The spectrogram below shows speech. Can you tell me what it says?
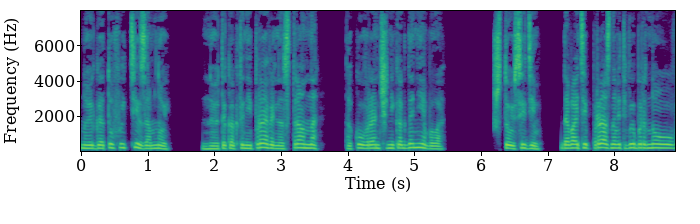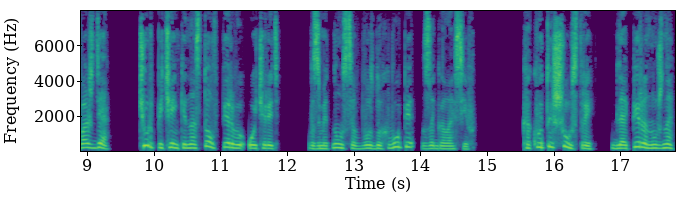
но и готов идти за мной? Но это как-то неправильно, странно. Такого раньше никогда не было. Что сидим? Давайте праздновать выбор нового вождя. Чур печеньки на стол в первую очередь. Взметнулся в воздух Вупи, заголосив. Какой ты шустрый. Для пира нужно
